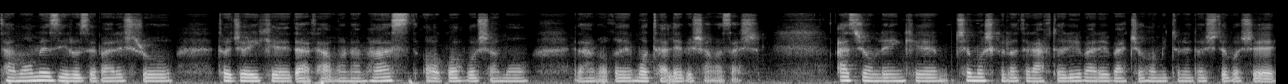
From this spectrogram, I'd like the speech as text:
تمام زیر و زبرش رو تا جایی که در توانم هست آگاه باشم و در واقع مطلع بشم ازش. از جمله اینکه چه مشکلات رفتاری برای بچه ها می‌تونه داشته باشه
